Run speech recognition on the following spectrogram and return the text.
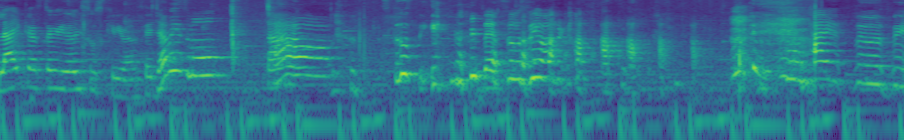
like a este video y suscríbanse ya mismo. Chao. Ah. Susi. De Susi Vargas. Ay, Susi.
